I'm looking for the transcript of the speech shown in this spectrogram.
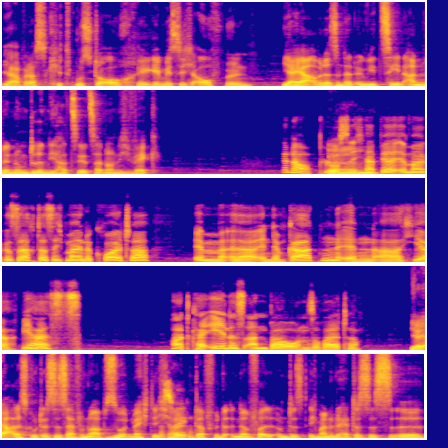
Ja, aber das Kit musst du auch regelmäßig auffüllen. Ja, ja, aber da sind halt irgendwie zehn Anwendungen drin, die hat sie jetzt halt noch nicht weg. Genau. Plus, ich Ähm. habe ja immer gesagt, dass ich meine Kräuter im, äh, in dem Garten, in äh, hier, wie heißt's? Port Kaelis anbaue und so weiter. Ja, ja, alles gut. Es ist einfach nur absurd mächtig Deswegen. halt dafür. Ne, und das, ich meine, du hättest es äh,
